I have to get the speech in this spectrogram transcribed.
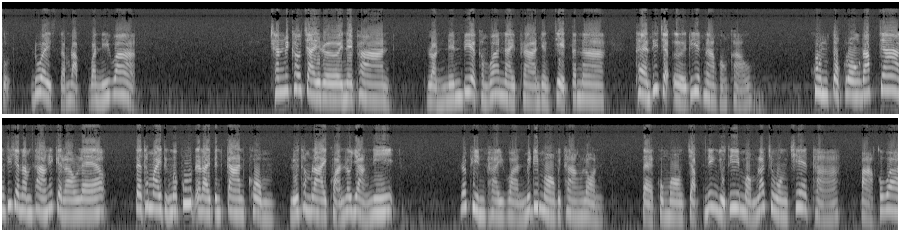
สดด้วยสำหรับวันนี้ว่า ฉันไม่เข้าใจเลยในพาน หล่อนเน้นเรียกคำว่านายพรานอย่างเจตนา แทนที่จะเอ่ยเรียกนามของเขา คุณตกลงรับจ้างที่จะนำทางให้แกเราแล้ว แต่ทำไมถึงมาพูดอะไรเป็นการข่ม หรือทำลายขวัญเราอย่างนี้ระพินภัยวันไม่ได้มองไปทางหล่อน แต่คงมองจับนิ่งอยู่ที่หม่อมราชวงศ์เชษฐา ปากก็ว่า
